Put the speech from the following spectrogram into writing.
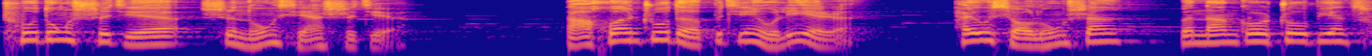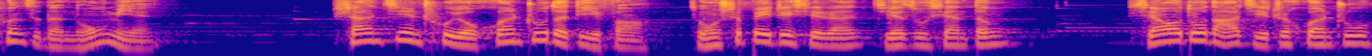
初冬时节是农闲时节，打獾猪的不仅有猎人，还有小龙山和南沟周边村子的农民。山近处有獾猪的地方，总是被这些人捷足先登。想要多打几只獾猪，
